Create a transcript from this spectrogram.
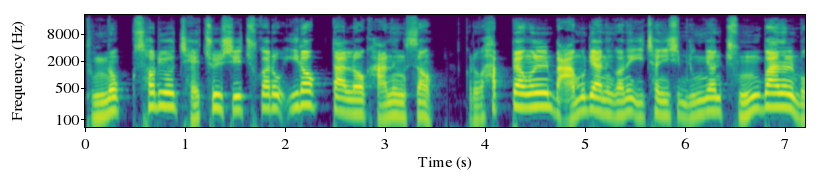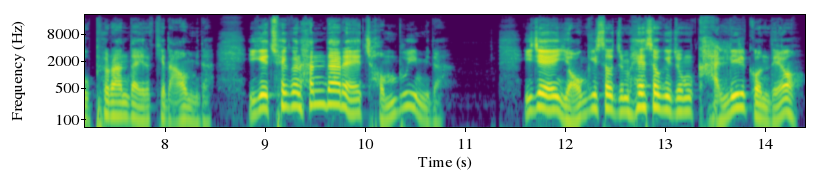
등록 서류 제출 시 추가로 1억 달러 가능성 그리고 합병을 마무리하는 것은 2026년 중반을 목표로 한다 이렇게 나옵니다. 이게 최근 한 달의 전부입니다. 이제 여기서 좀 해석이 좀 갈릴 건데요.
